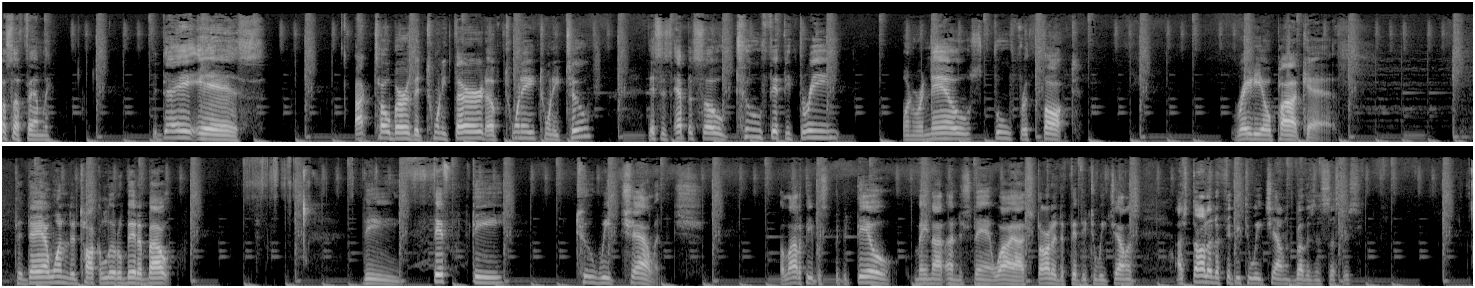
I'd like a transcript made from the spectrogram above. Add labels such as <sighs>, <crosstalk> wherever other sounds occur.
What's up, family? Today is October the 23rd of 2022. This is episode 253 on Renell's Food for Thought radio podcast. Today I wanted to talk a little bit about the 52 week challenge. A lot of people still may not understand why I started the 52 week challenge. I started a 52 week challenge, brothers and sisters,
